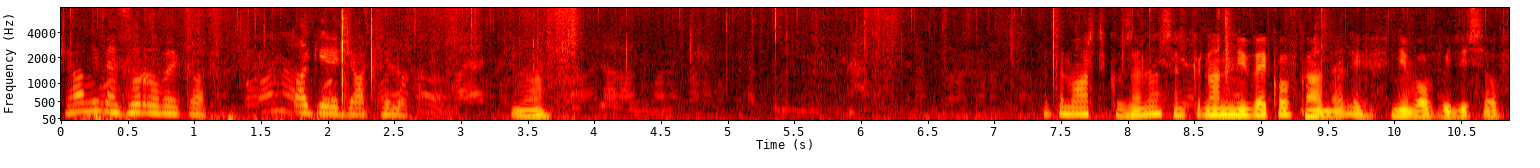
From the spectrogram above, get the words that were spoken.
Չանի վեն զորով եկավ։ Տակերը ջարդելով։ Նա։ Դա մարդիկ ուզենան սեն կնան նիվեկով կան էլի, նիվով վիլիսով։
